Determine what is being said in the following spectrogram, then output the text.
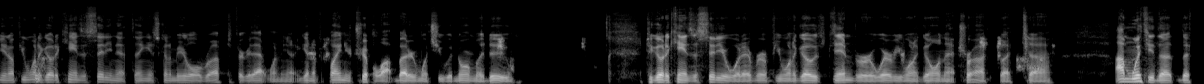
you know, if you want to go to Kansas City in that thing, it's going to be a little rough to figure that one. You know, you're going to plan your trip a lot better than what you would normally do to go to Kansas City or whatever. If you want to go to Denver or wherever you want to go on that truck, but uh, I'm with you. The the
